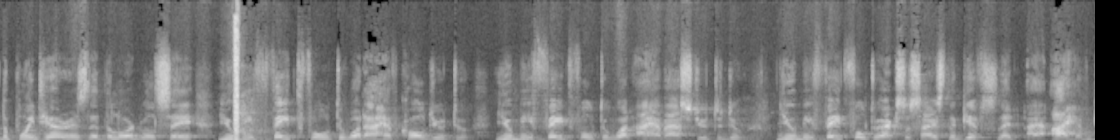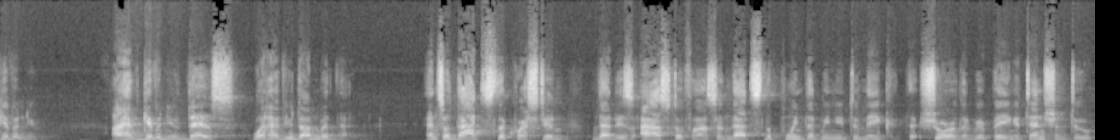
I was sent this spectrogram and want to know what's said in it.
The point here is that the Lord will say, You be faithful to what I have called you to. You be faithful to what I have asked you to do. You be faithful to exercise the gifts that I, I have given you. I have given you this. What have you done with that? And so that's the question that is asked of us, and that's the point that we need to make sure that we're paying attention to.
